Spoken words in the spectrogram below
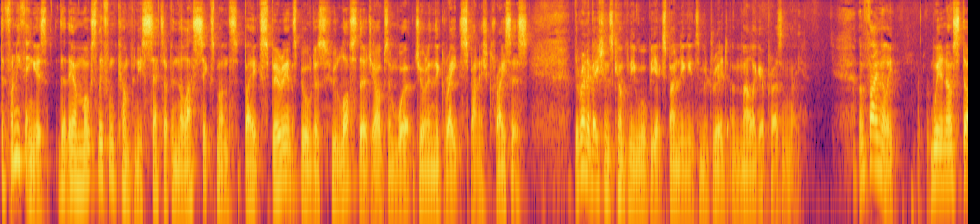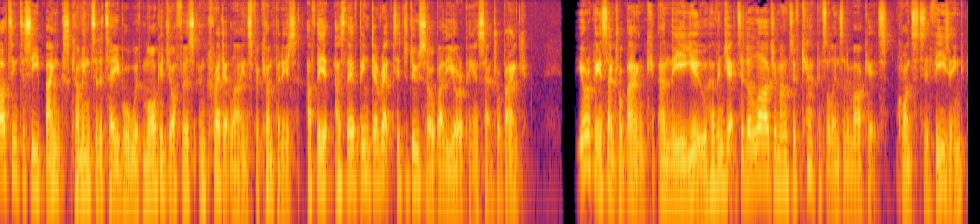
The funny thing is that they are mostly from companies set up in the last six months by experienced builders who lost their jobs and work during the Great Spanish Crisis. The renovations company will be expanding into Madrid and Malaga presently. And finally, we are now starting to see banks coming to the table with mortgage offers and credit lines for companies as they have been directed to do so by the European Central Bank. European Central Bank and the EU have injected a large amount of capital into the markets, quantitative easing,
